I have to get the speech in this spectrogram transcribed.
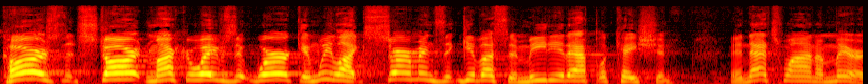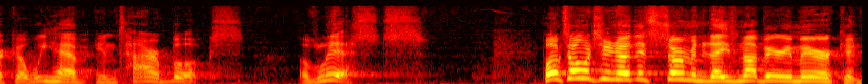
cars that start, microwaves that work, and we like sermons that give us immediate application. And that's why in America we have entire books of lists. Folks, I want you to know this sermon today is not very American.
